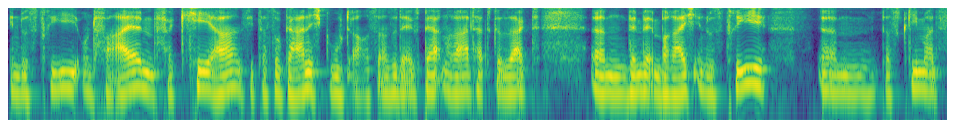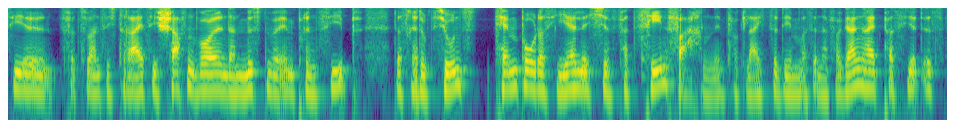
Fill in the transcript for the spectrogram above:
Industrie und vor allem Verkehr sieht das so gar nicht gut aus. Also der Expertenrat hat gesagt, ähm, wenn wir im Bereich Industrie ähm, das Klimaziel für 2030 schaffen wollen, dann müssten wir im Prinzip das Reduktionstempo, das jährliche verzehnfachen im Vergleich zu dem, was in der Vergangenheit passiert ist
